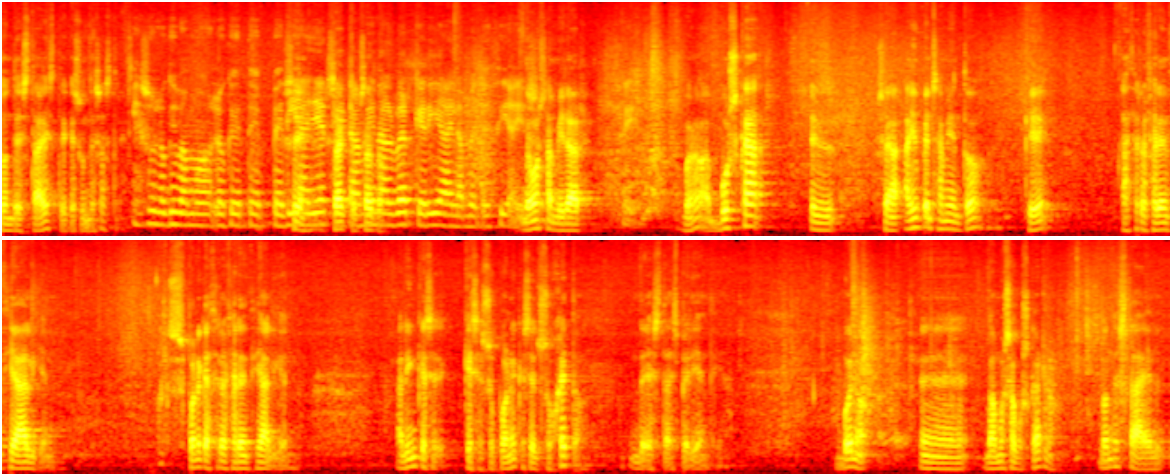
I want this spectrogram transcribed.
dónde está este, que es un desastre. eso es lo que íbamos, lo que te pedí Sí, ayer, exacto, que también exacto. Albert quería y le apetecía. Y Vamos eso. a mirar, Sí. bueno, busca el, o sea, hay un pensamiento que hace referencia a alguien, se supone que hace referencia a alguien, alguien que se, que se supone que es el sujeto de esta experiencia. Bueno, eh, vamos a buscarlo. ¿Dónde está el,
